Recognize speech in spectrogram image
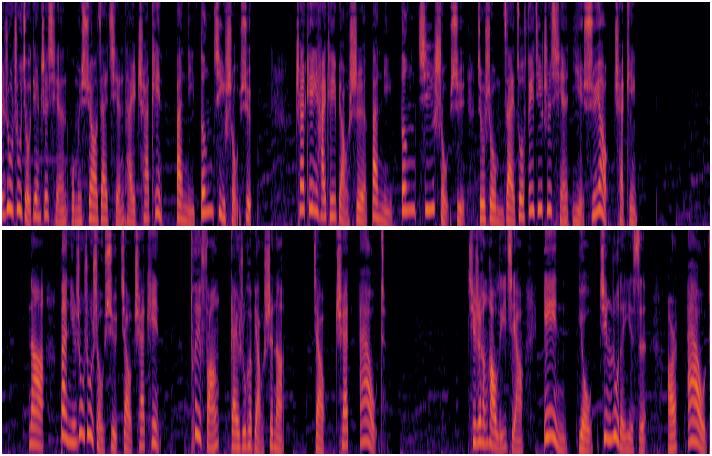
入住酒店之前，我们需要在前台 check in 办理登记手续。Check in 还可以表示办理登机手续，就是我们在坐飞机之前也需要 check in。那办理入住手续叫 check in，退房该如何表示呢？叫 check out。其实很好理解啊，in 有进入的意思，而 out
